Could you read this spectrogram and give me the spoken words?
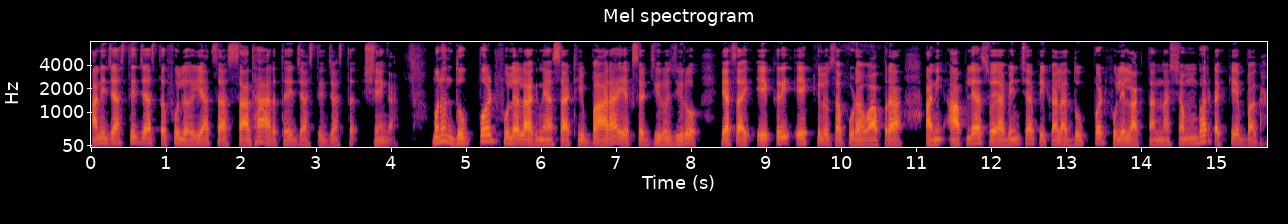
आणि जास्तीत जास्त फुलं याचा साधा अर्थ आहे जास्तीत जास्त शेंगा. म्हणून दुप्पट फुलं लागण्यासाठी बारा एकसष्ट झिरो झिरो याचा एकरी एक किलोचा पुडा वापरा आणि आपल्या सोयाबीनच्या पिकाला दुप्पट फुले लागताना शंभर टक्के बघा.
